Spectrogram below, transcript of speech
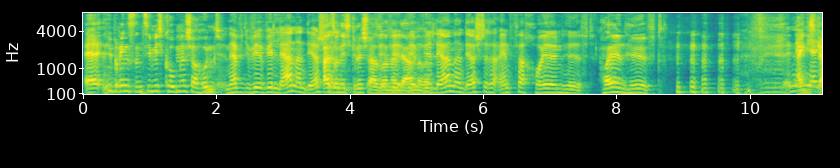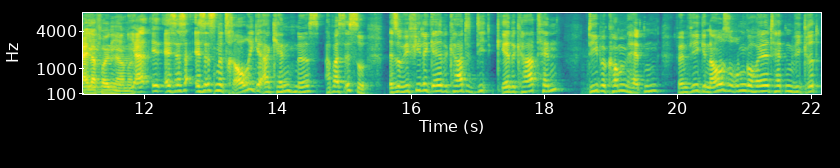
Äh, übrigens ein ziemlich komischer Hund. Na, wir, wir lernen an der Stelle. Also nicht Grisha, sondern wir, der wir, andere. Wir lernen an der Stelle einfach heulen hilft. Heulen hilft. Eigentlich geiler Folgenname. Ja, es ist, es ist eine traurige Erkenntnis, aber es ist so. Also wie viele gelbe, Karte, die, gelbe Karten die bekommen hätten, wenn wir genauso rumgeheult hätten wie, Grit,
